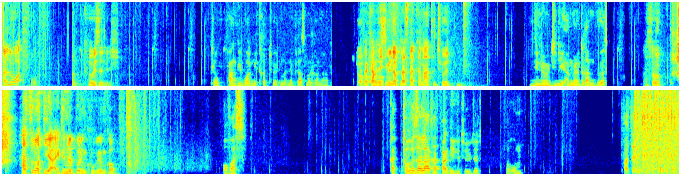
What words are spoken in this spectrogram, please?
Hallo, Afro. Grüße dich. Ich glaube, Punky wollte mich gerade töten mit einer Plasmagranate. Ja, Ja, aber kann man dich denn mit einer Plasmagranate töten? Die nur, die, die an mir dran wirst. Achso. Hast du noch die Ereignisse mit der Bowlingkugel im Kopf? Oh, was? Kartoffelsalat hat Punky getötet. Warum? Hat er nicht gerade getötet?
